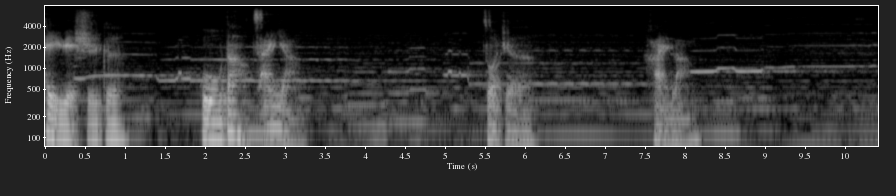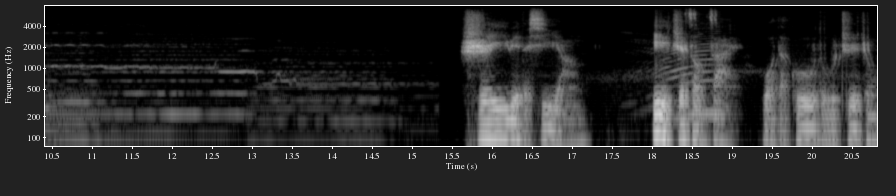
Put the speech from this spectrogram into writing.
配乐诗歌《古道残阳》，作者海狼。十一月的夕阳，一直走在我的孤独之中。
